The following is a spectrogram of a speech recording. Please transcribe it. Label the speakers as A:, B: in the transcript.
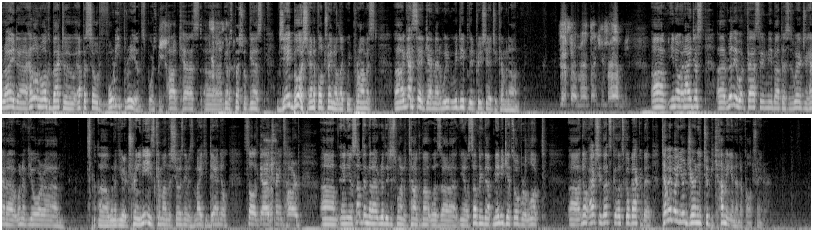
A: All right. Uh, hello and welcome back to episode 43 of the Sports Beat Podcast. Uh, we've got a special guest, Jay Bush, NFL trainer, like we promised. Uh, I got to say again, man, we, we deeply appreciate you coming on.
B: Yes, sir, man. Thank you for having me.
A: Um, you know, and I just uh, really what fascinated me about this is we actually had uh, one of your um, uh, one of your trainees come on the show. His name is Mikey Daniel. Solid guy,
B: Mhm.
A: trains hard. Um, and you know, something that I really just wanted to talk about was uh, you know something that maybe gets overlooked. Uh, no, actually, let's go. Let's go back a bit. Tell me about your journey to becoming an NFL trainer.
